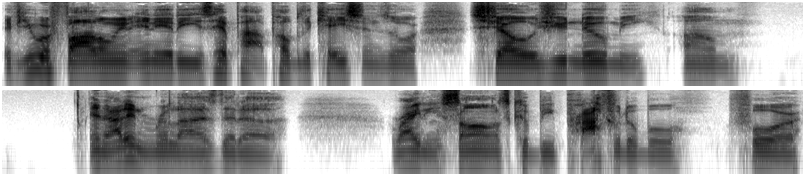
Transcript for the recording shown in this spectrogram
if you were following any of these hip hop publications or shows, you knew me. Um, and I didn't realize that uh writing songs could be profitable for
